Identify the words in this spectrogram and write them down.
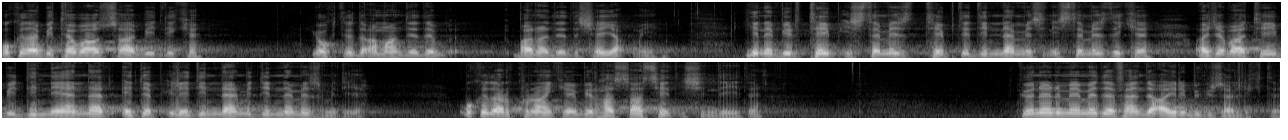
o kadar bir tevazu sahibiydi ki. Yok dedi, aman dedi, bana dedi şey yapmayın. Yine bir teyp istemez, teypte dinlenmesini istemezdi ki acaba teybi dinleyenler edep ile dinler mi dinlemez mi diye. Bu kadar Kur'an-ı Kerim bir hassasiyet içindeydi. Gönenli Mehmet Efendi ayrı bir güzellikti.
